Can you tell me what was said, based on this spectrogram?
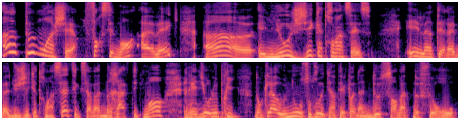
un peu moins chère, forcément, avec un euh, Helio G96. Et l'intérêt bah, du G96, c'est que ça va drastiquement réduire le prix. Donc là où nous, on se retrouve avec un téléphone à 229 euros,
